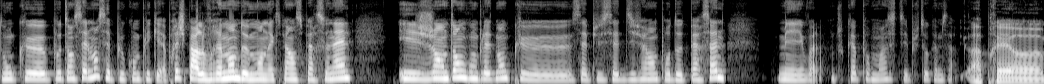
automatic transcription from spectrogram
Donc, euh, potentiellement, c'est plus compliqué. Après, je parle vraiment de mon expérience personnelle et j'entends complètement que ça puisse être différent pour d'autres personnes. Mais voilà, en tout cas, pour moi, c'était plutôt comme ça. Après euh,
